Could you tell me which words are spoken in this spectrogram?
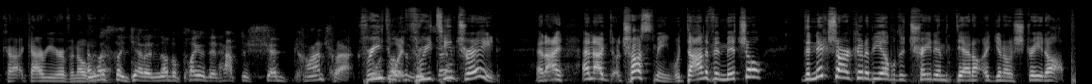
Ky- Kyrie Irving over Unless there. they get another player, they'd have to shed contracts. So Three doesn't three team trade, and I and I trust me with Donovan Mitchell, the Knicks aren't going to be able to trade him dead, you know, straight up.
